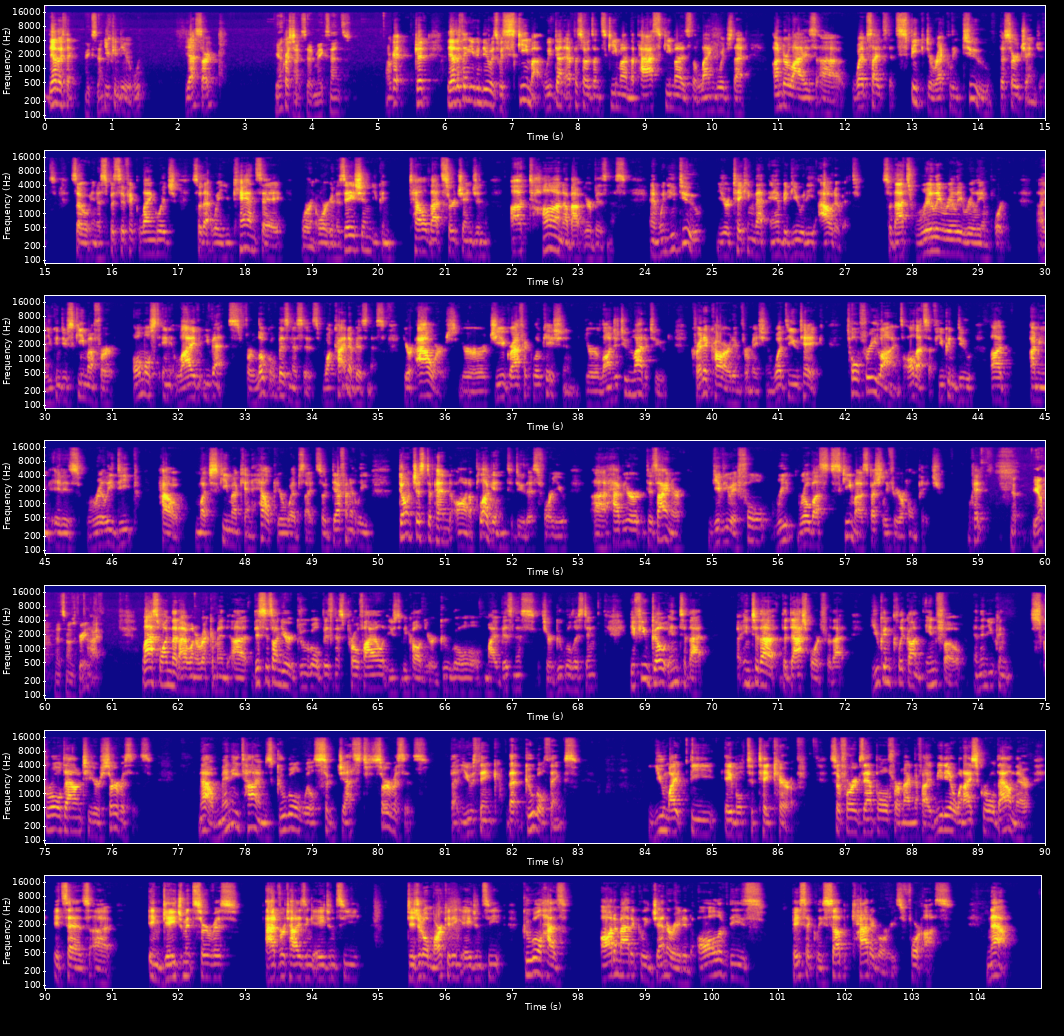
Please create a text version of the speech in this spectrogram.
The other thing makes sense. You can do. Yeah, sorry. Yeah, Question. I said makes sense. Okay, good. The other thing you can do is with schema. We've done episodes on schema in the past. Schema is the language that underlies uh, websites that speak directly to the search engines. So, in a specific language, so that way you can say, we're an organization, you can tell that search engine a ton about your business. And when you do, you're taking that ambiguity out of it. So, that's really, really, really important. Uh, you can do schema for almost any live events for local businesses. What kind of business? Your hours, your geographic location, your longitude and latitude, credit card information. What do you take? Toll free lines, all that stuff. You can do, uh, I mean, it is really deep how much schema can help your website. So definitely don't just depend on a plugin to do this for you. Uh, have your designer give you a full, re- robust schema, especially for your homepage. Okay. Yeah, yeah, that sounds great. All right. Last one that I want to recommend. Uh, this is on your Google business profile. It used to be called your Google My Business. It's your Google listing. If you go into that, into that the dashboard for that, you can click on Info, and then you can scroll down to your services. Now, many times Google will suggest services that you think that Google thinks you might be able to take care of. So, for example, for Magnified Media, when I scroll down there, it says uh, engagement service, advertising agency, digital marketing agency. Google has automatically generated all of these basically subcategories for us. Now,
